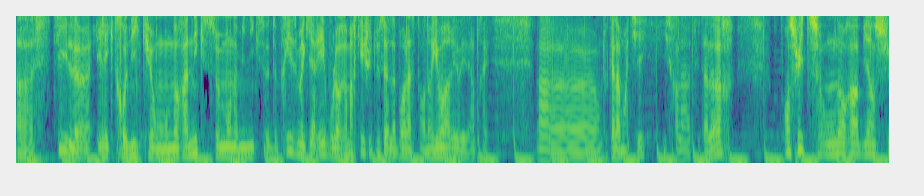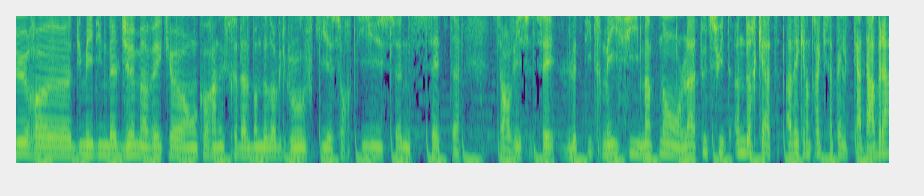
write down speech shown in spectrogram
euh, styles électroniques. On aura Nix, mon ami Nix de Prisme qui arrive. Vous l'aurez remarqué, je suis tout seul là pour l'instant. Donc ils vont arriver après. Euh, en tout cas, la moitié. Il sera là tout à l'heure. Ensuite, on aura bien sûr euh, du Made in Belgium avec euh, encore un extrait d'album de Locked Groove qui est sorti Sunset Service, c'est le titre. Mais ici, maintenant, là, tout de suite, Undercat avec un track qui s'appelle Cadabra.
